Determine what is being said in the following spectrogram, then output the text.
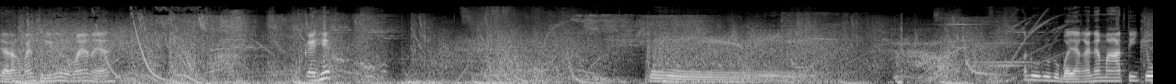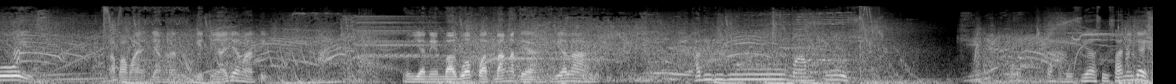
jarang main segini lumayan ya. Oke hit. Uh. aduh, aduh, bayangannya mati cuy. Apa jangan hitnya aja mati. Lu ya nembak gua kuat banget ya. Iyalah. Aduh duduh mampus. Wah musuhnya susah nih guys.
